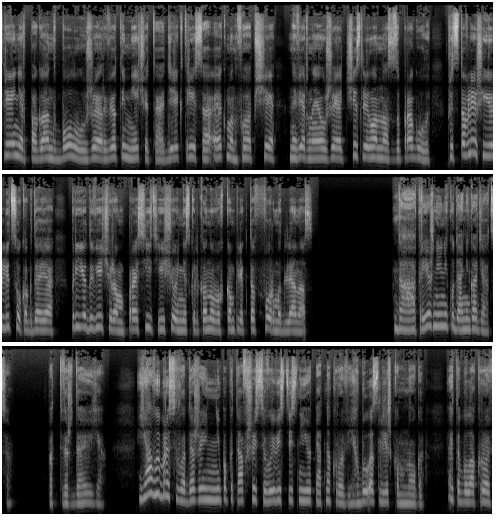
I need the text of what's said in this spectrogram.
тренер по гандболу уже рвет и мечет, а директриса Экман вообще, наверное, уже отчислила нас за прогулы. Представляешь ее лицо, когда я приеду вечером просить еще несколько новых комплектов формы для нас? Да, прежние никуда не годятся, подтверждаю я. Я выбросила, даже не попытавшись вывести с нее пятна крови. Их было слишком много. Это была кровь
